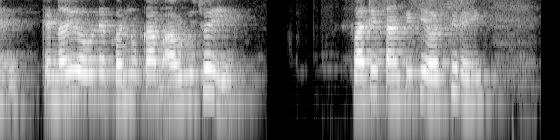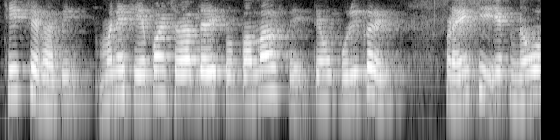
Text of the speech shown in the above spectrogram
છે કે નવી વહુને ઘરનું કામ આવડવું જોઈએ. સ્વાતિ શાંતિથી હસતી રહી. ઠીક છે ભાભી, મને જે પણ જવાબદારી સોંપવામાં આવશે તે હું પૂરી કરીશ. પણ અહીંથી એક નવો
